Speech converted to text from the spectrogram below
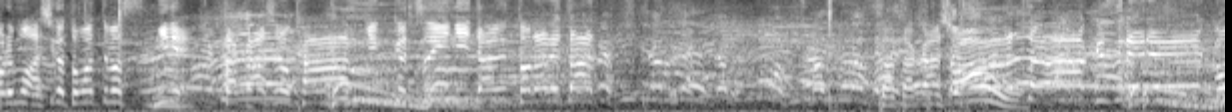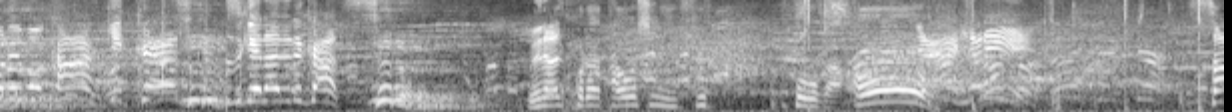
これも足が止まってます。2で高橋のカーフキックついにダウン取られた。さあ高橋は ah, キック続けられるか？うなこれは倒しに行く方が。おお。左。さ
